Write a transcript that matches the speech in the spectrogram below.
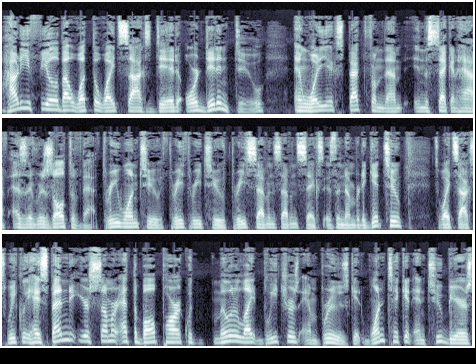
How do you feel about what the White Sox did or didn't do? And what do you expect from them in the second half as a result of that? 312 332 3776 is the number to get to. It's White Sox Weekly. Hey, spend your summer at the ballpark with Miller Lite Bleachers and Brews. Get one ticket and two beers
